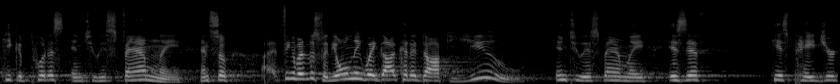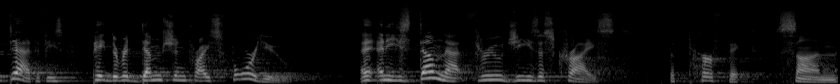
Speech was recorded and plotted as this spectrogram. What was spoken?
he could put us into his family. And so, think about it this way the only way God could adopt you into his family is if he has paid your debt, if he's paid the redemption price for you. And, and he's done that through Jesus Christ, the perfect Son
